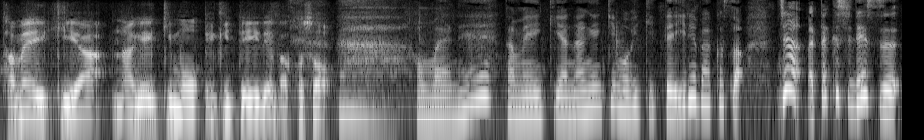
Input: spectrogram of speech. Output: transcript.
ため息や嘆きも生きていればこそ。ああ、ほんまやね。ため息や嘆きも生きていればこそ。じゃあ、私です。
